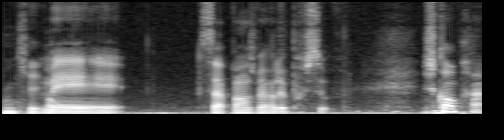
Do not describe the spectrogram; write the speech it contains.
OK. Mais ça penche vers le Pouf Souffle. Je comprends.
